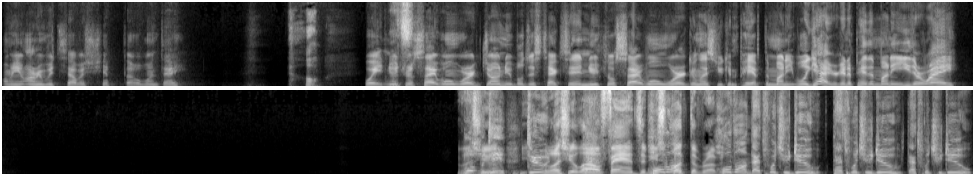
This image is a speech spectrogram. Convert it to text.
I mean Army would sell a ship though, wouldn't they? Oh, Wait, neutral That's- site won't work. John Newble just texted in. Neutral site won't work unless you can pay up the money. Well, yeah, you're going to pay the money either way. unless What- you, dude, dude, unless you allow fans and you split on, the revenue. Hold on, that's what you do. That's what you do. That's what you do.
